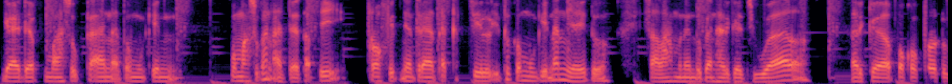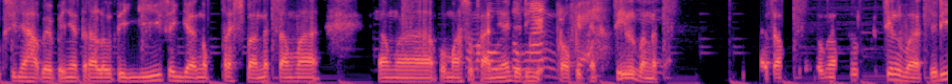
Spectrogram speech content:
nggak ada pemasukan atau mungkin pemasukan ada tapi profitnya ternyata kecil itu kemungkinan ya itu. Salah menentukan harga jual harga pokok produksinya HPP-nya terlalu tinggi sehingga ngepres banget sama sama pemasukannya. Sama jadi gitu profitnya ya. kecil iya, banget. iya. sama keuntungan itu kecil banget. Jadi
